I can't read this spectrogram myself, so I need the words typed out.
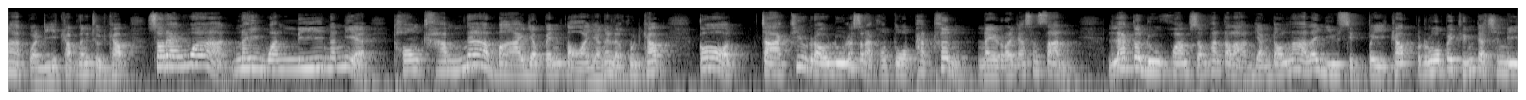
มากกว่านี้ครับนักจุดครับ แสดงว่าในวันนี้นั้นเนี่ยทองคำหน้าบายยังเป็นต่ออย่างนั้นเหรอคุณครับ ก็ จากที่เราดูลักษณะของตัวแพทเทิร์นในระยะสั้นๆ และก็ดูความสัมพันธ์ตลาดอย่างดอลลาร์และยู10 ปีครับ รวมไปถึงดัชนี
